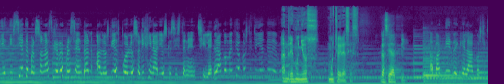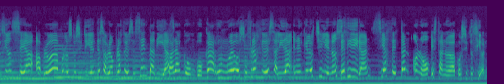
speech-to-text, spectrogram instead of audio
17 personas que representan a los 10 pueblos originarios que existen en Chile. La convención constituyente de... Andrés Muñoz, muchas gracias. Gracias a ti. A partir de que la Constitución sea aprobada por los constituyentes, habrá un plazo de 60 días para convocar un nuevo sufragio de salida en el que los chilenos decidirán si aceptan o no esta nueva Constitución.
